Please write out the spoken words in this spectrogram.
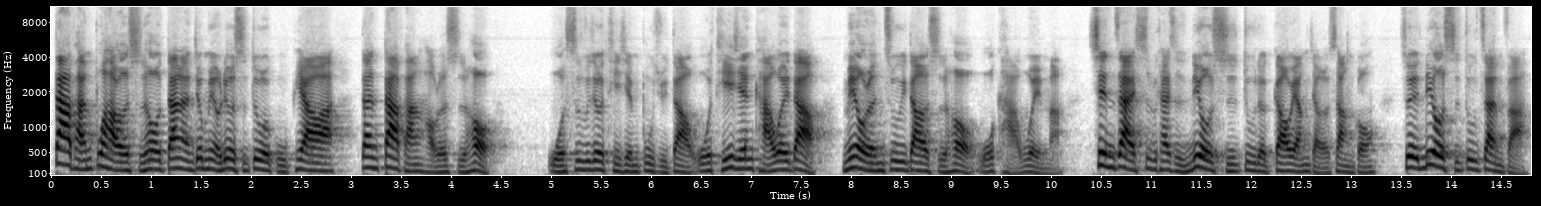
大盘不好的时候，当然就没有六十度的股票啊。但大盘好的时候，我是不是就提前布局到？我提前卡位到，没有人注意到的时候，我卡位嘛。现在是不是开始六十度的高仰角的上攻？所以六十度战法，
